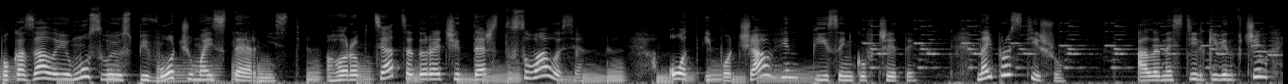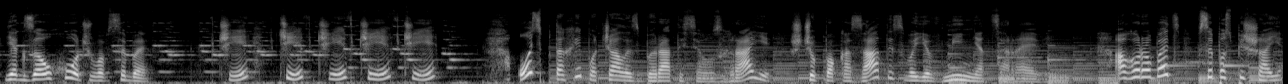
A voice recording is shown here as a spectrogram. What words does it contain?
показали йому свою співочу майстерність. Горобця це, до речі, теж стосувалося. От і почав він пісеньку вчити. Найпростішу. Але не стільки він вчив, як заохочував себе. Вчи, вчи, вчи, вчи, вчи. Ось птахи почали збиратися у зграї, щоб показати своє вміння цареві. А горобець все поспішає.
